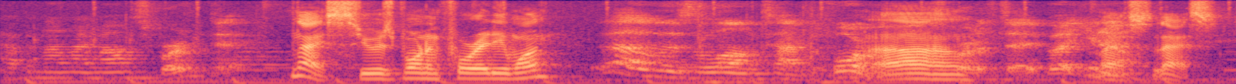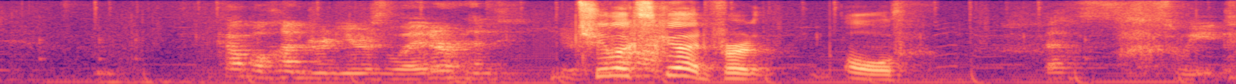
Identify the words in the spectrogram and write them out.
Happened on my mom's birthday. Nice. He was born in 481? That was a long time before my oh. mom's birthday, but you know, Nice, nice. a couple hundred years later, and She my looks good for old. That's sweet.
